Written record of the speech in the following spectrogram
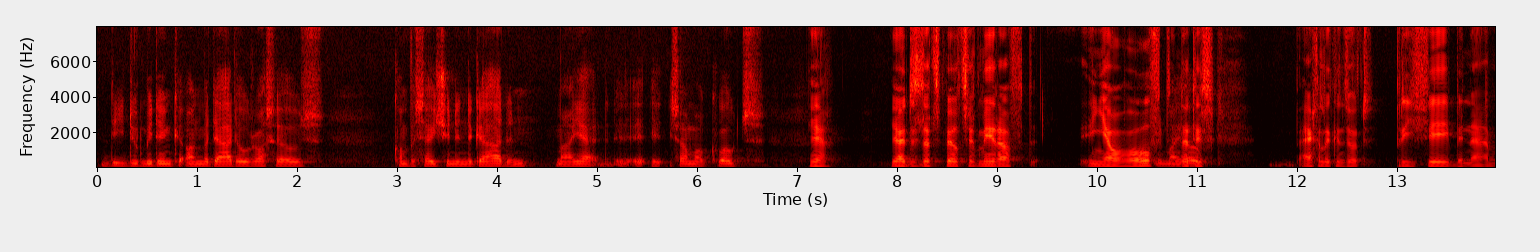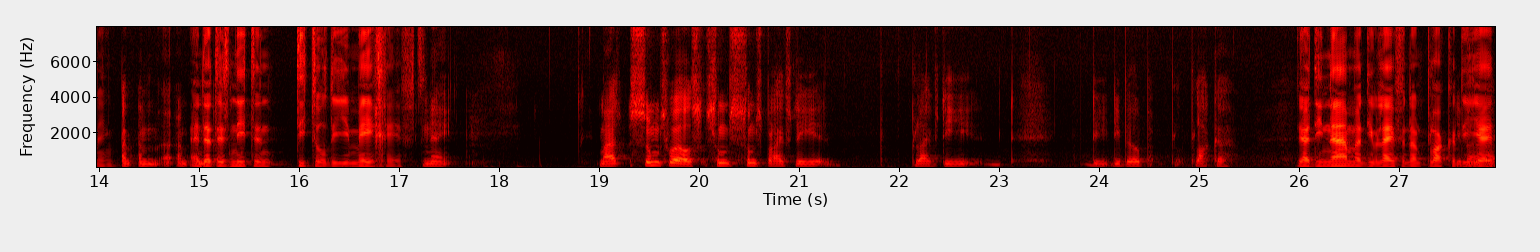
die doet me denken aan Madado Rosso's Conversation in the Garden. Maar ja, het- is allemaal quotes. Ja. Ja, dus dat speelt zich meer af in jouw hoofd. In dat hoofd. is eigenlijk een soort privébenaming. Een- En dat is niet een titel die je meegeeft. Nee. Maar soms wel, soms, soms blijft die, blijft die, die, die beeld pl- plakken. Ja, die namen die blijven dan plakken Die die, jij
